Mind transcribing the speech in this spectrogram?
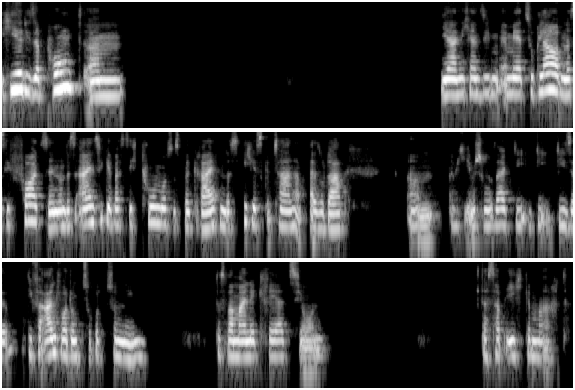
hier dieser Punkt, ähm, ja, nicht an sie mehr zu glauben, dass sie fort sind. Und das Einzige, was ich tun muss, ist begreifen, dass ich es getan habe. Also da ähm, habe ich eben schon gesagt, die, die, diese, die Verantwortung zurückzunehmen. Das war meine Kreation. Das habe ich gemacht.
